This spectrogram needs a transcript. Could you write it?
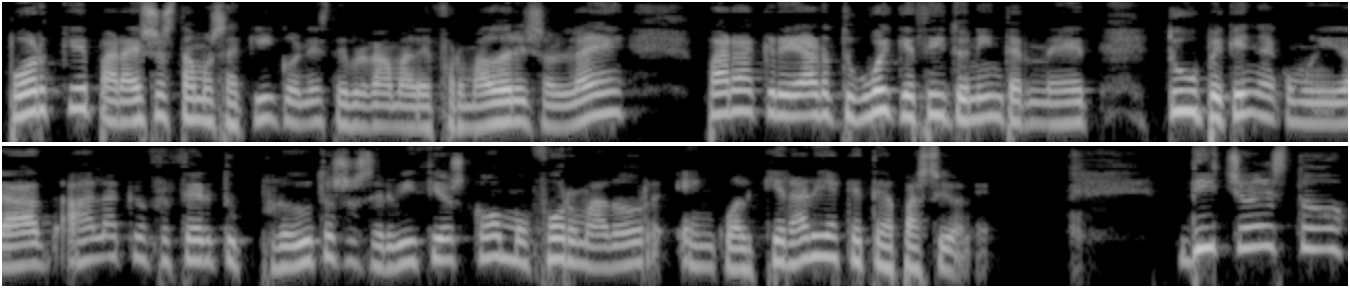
porque para eso estamos aquí con este programa de formadores online, para crear tu huequecito en Internet, tu pequeña comunidad a la que ofrecer tus productos o servicios como formador en cualquier área que te apasione. Dicho esto,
